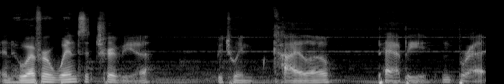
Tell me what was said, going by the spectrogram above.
and whoever wins the trivia between Kylo, Pappy, and Brett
